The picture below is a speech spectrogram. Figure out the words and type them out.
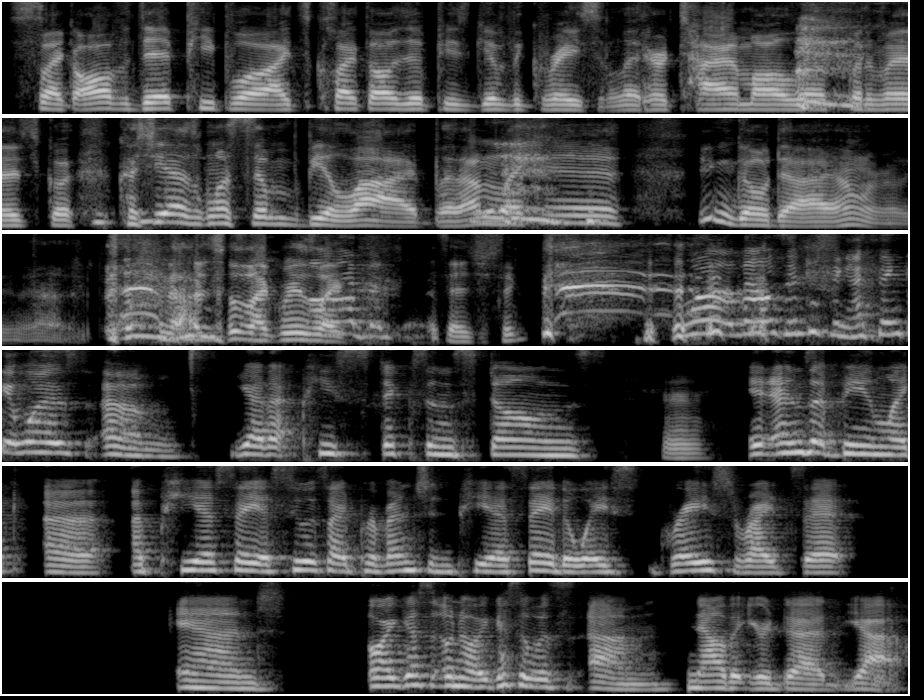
it's like all the dead people. I collect all the dead people, give the Grace, and let her tie them all up. But because she has wants them to be alive, but I'm like, eh, you can go die. I don't really know. I was just like, Grace, like that's interesting. well, that was interesting. I think it was, um, yeah, that piece, Sticks and Stones. Mm. It ends up being like a, a PSA, a suicide prevention PSA, the way Grace writes it and oh i guess oh no i guess it was um now that you're dead. Yeah.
